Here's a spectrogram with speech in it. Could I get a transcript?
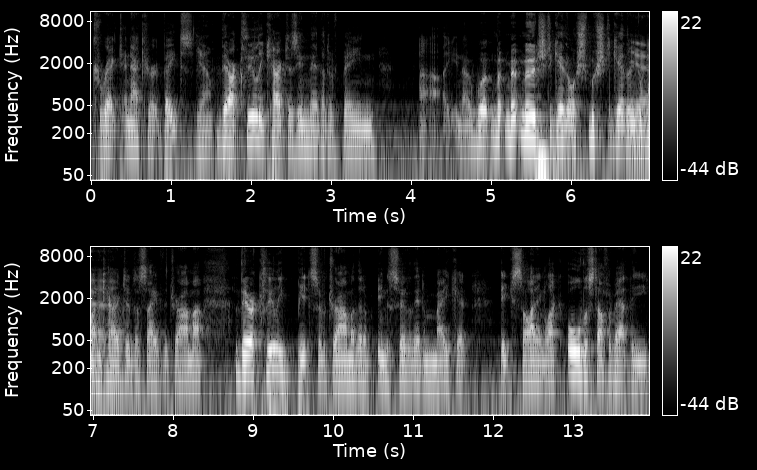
correct and accurate beats. Yeah. There are clearly characters in there that have been, uh, you know, wor- m- m- merged together or smushed together into one character to save the drama. There are clearly bits of drama that are inserted there to make it exciting, like all the stuff about the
